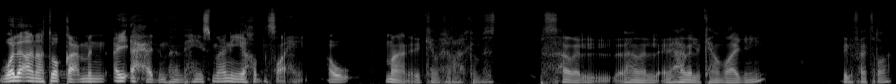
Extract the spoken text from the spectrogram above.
ولا أنا أتوقع من أي أحد مثلا الحين يسمعني ياخذ نصايحي. أو ما أدري كيف أشرح لكم بس بس هذا ال هذا ال هذا اللي كان ضايقني ذي الفترة.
